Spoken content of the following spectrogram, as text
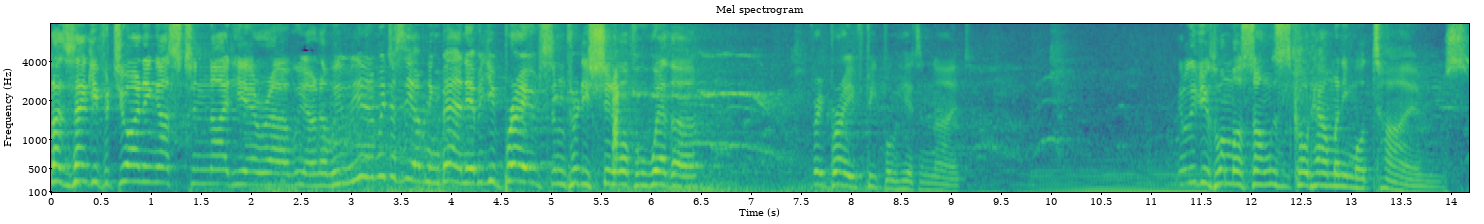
like to thank you for joining us tonight here. Uh, we know, we, we, we're just the opening band here, but you've braved some pretty shit awful weather. Very brave people here tonight. I'm gonna leave you with one more song. This is called How Many More Times.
